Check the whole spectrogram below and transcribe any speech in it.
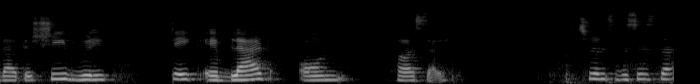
that she will take a blood on herself. Students, this is the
